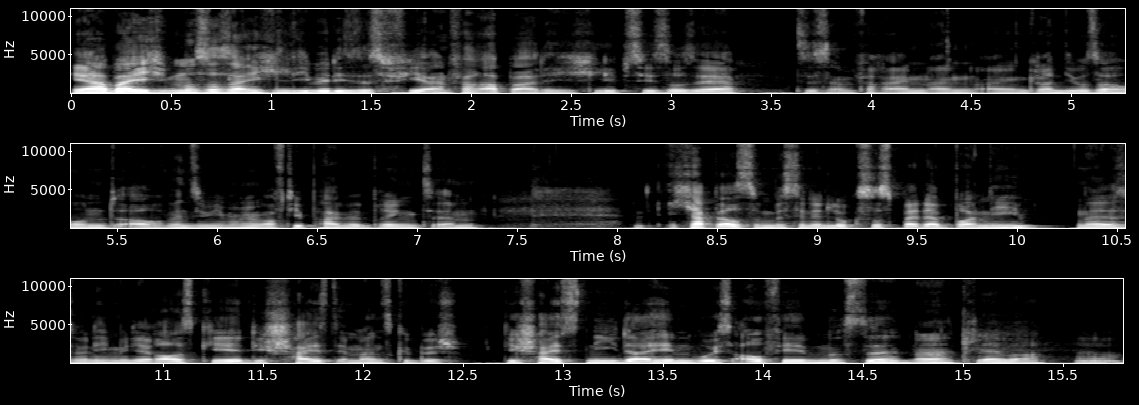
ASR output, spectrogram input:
Ja, aber ich muss auch sagen, ich liebe dieses Vieh einfach abartig. Ich liebe sie so sehr. Es ist einfach ein, ein, ein grandioser Hund, auch wenn sie mich manchmal auf die Palme bringt. Ähm, ich habe ja auch so ein bisschen den Luxus bei der Bonnie, ne, dass wenn ich mit ihr rausgehe, die scheißt immer ins Gebüsch. Die scheißt nie dahin, wo ich es aufheben müsste. Ne? Clever, ja.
